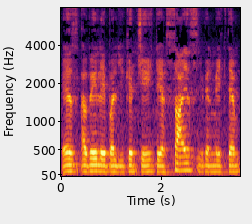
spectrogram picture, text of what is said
is available. You can change their size. You can make them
